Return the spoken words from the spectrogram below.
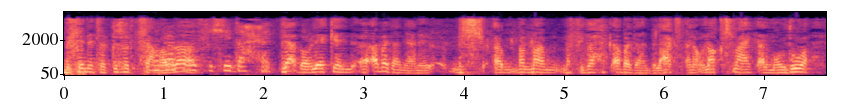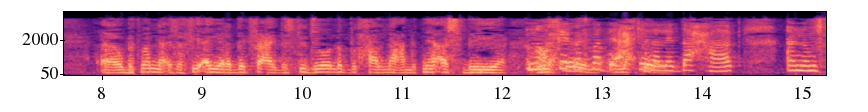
بسنة ثلاث اشهر تسع مرات. في شي يضحك لا ولكن ابدا يعني مش ما, ما, في ضحك ابدا بالعكس أنا أناقش معك الموضوع آه، وبتمنى إذا في أي ردة فعل بالاستوديو نضبط حالنا عم نتناقش ب أوكي بس بدي أحكي. للي تضحك أنه مش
